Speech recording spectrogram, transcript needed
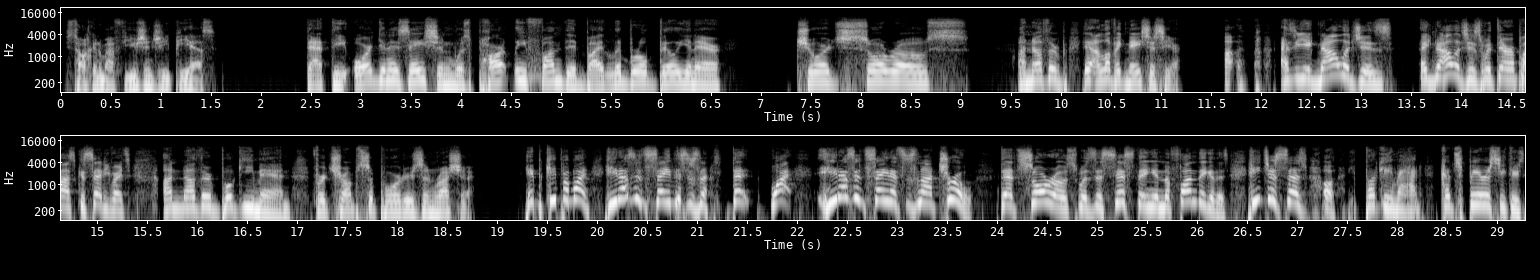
he's talking about Fusion GPS, that the organization was partly funded by liberal billionaire George Soros. Another, yeah, I love Ignatius here. Uh, as he acknowledges acknowledges what Deripaska said, he writes, "Another boogeyman for Trump supporters in Russia." He, keep in mind, he doesn't say this is not that. Why he doesn't say this is not true that Soros was assisting in the funding of this. He just says, "Oh, boogeyman, conspiracy theories."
